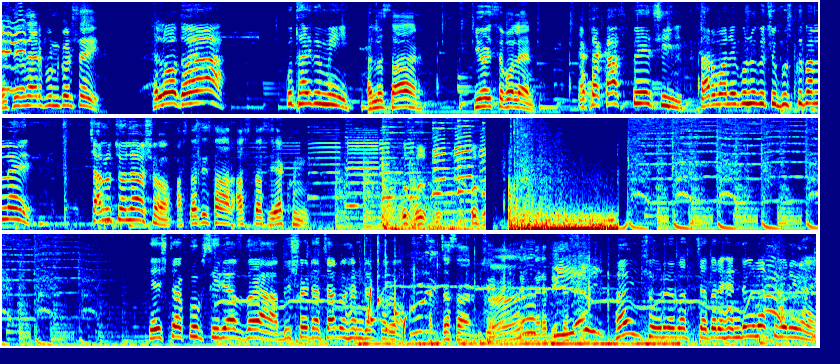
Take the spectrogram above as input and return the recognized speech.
এসপি স্যার ফোন করছে হ্যালো দয়া কোথায় তুমি হ্যালো স্যার কি হয়েছে বলেন একটা কাজ পেয়েছি তার মানে কোনো কিছু বুঝতে পারলে চালু চলে আসো আসতাছি স্যার আসতাছি এখনই কেসটা খুব সিরিয়াস দয়া বিষয়টা চালু হ্যান্ডেল করো। আচ্ছা স্যার। হেই শহরের বাচ্চা তোর হ্যান্ডেল মারতে পারি নাই।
